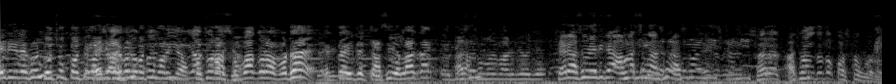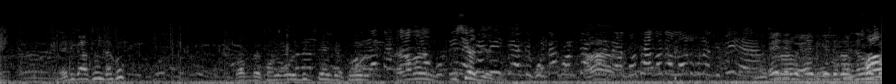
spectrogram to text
এইদিকে দেখুন। কচু কচু বাড়ি যা, কচু বাড়ি যা, কচু বাড়ি সভা করা বটে। একটা এটা চাষি এলাকা স্যার আসুন এদিকে আমার সঙ্গে আসুন আসুন। আসুন তো কষ্ট করো এদিকে আসুন দেখুন। দেখুন ওই দিক থেকে দেখুন। একেবারে পিছিয়ে দিয়েছে গোটা করতে হবে, গোটা গোটা নোটগুলো দিবি রে। এই দেখুন এইদিকে দেখুন। সব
